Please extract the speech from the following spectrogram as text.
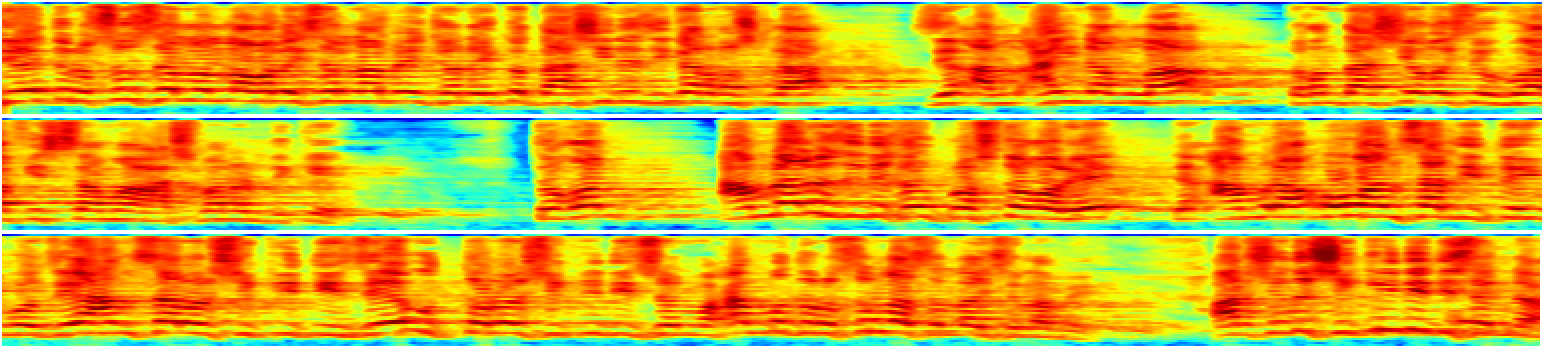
যেহেতু রসুল সাল্লাহ আলাইসাল্লামের জনৈক দাসীরে জিকার হসলা যে আল আইন আল্লাহ, তখন দাসিয়া কইছে হুয়াফিসামা আসমানের দিকে। তখন আমরারও যদি কেউ প্রশ্ন করে যে আমরা ও আনসার দিতে হইব? যে আনসারের স্বীকৃতি, যে উত্তরের স্বীকৃতি মোহাম্মদ রসুল্লাহ সাল্লাহ আর শুধু স্বীকৃতি দিচ্ছেন না।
